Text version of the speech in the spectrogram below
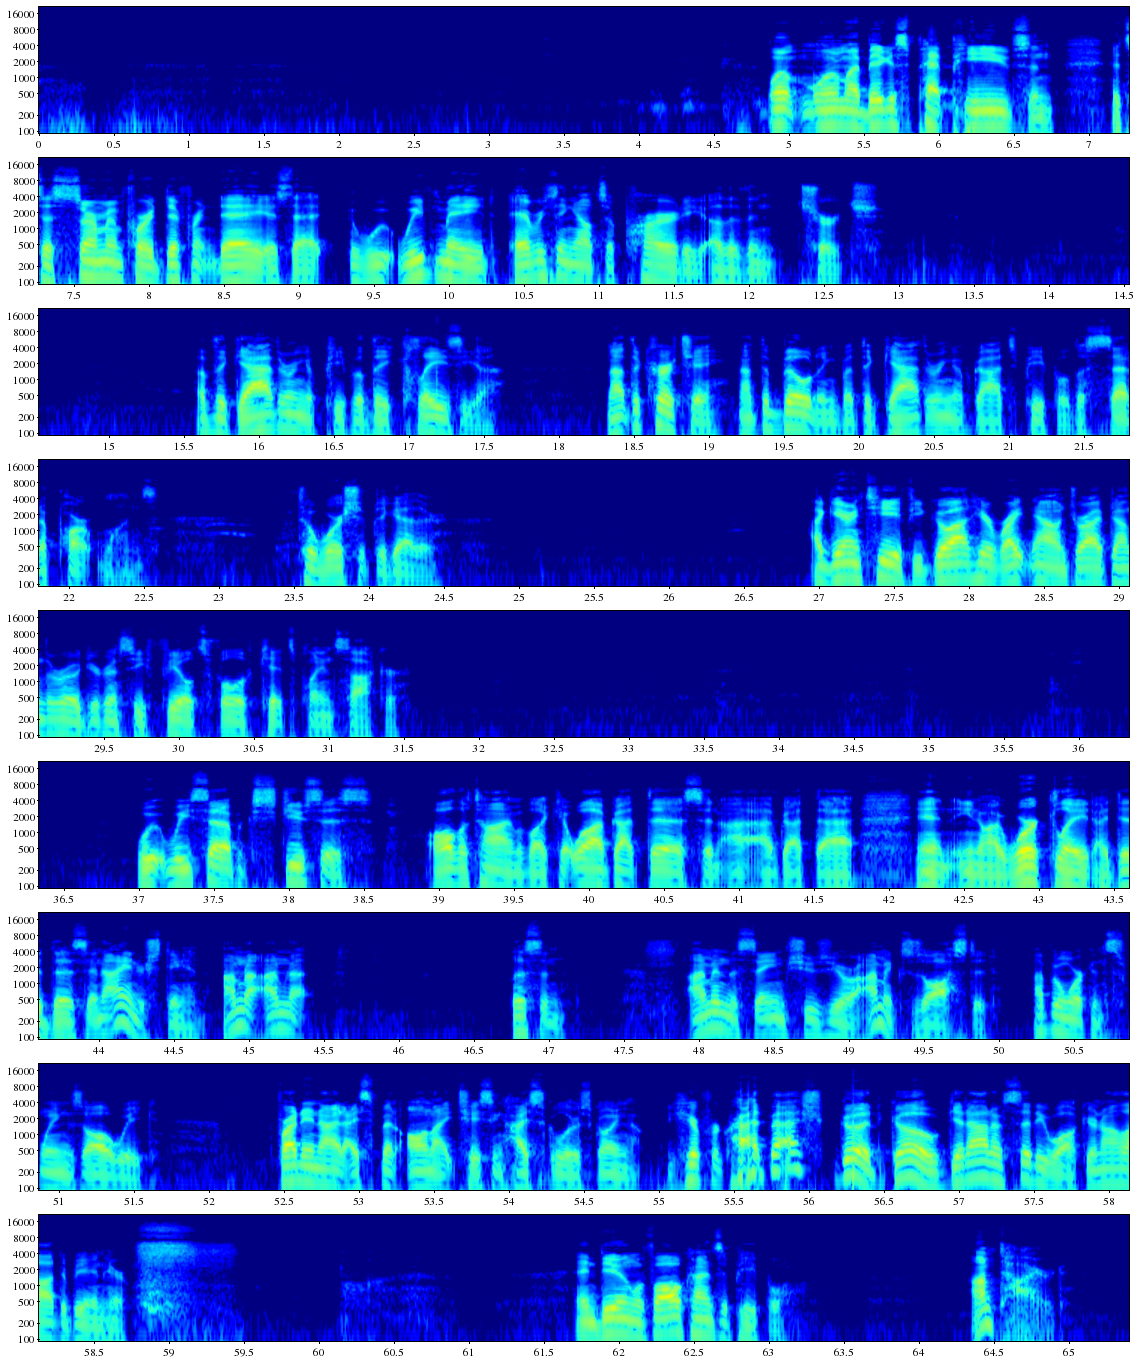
One, one of my biggest pet peeves, and it's a sermon for a different day, is that we, we've made everything else a priority other than church. Of the gathering of people, the ecclesia, not the kirche, not the building, but the gathering of God's people, the set apart ones, to worship together. I guarantee if you go out here right now and drive down the road, you're going to see fields full of kids playing soccer. We, we set up excuses all the time of like, well, I've got this and I, have got that, and you know, I worked late, I did this, and I understand. I'm not. I'm not. Listen, I'm in the same shoes you are. I'm exhausted. I've been working swings all week. Friday night, I spent all night chasing high schoolers, going, "You here for grad bash? Good, go get out of CityWalk. You're not allowed to be in here." And dealing with all kinds of people. I'm tired.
